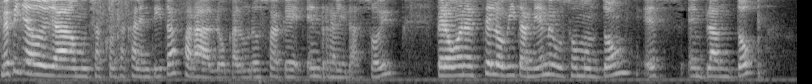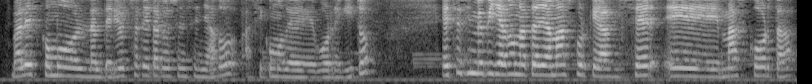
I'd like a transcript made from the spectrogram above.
Me he pillado ya muchas cosas calentitas para lo calurosa que en realidad soy. Pero bueno, este lo vi también, me gustó un montón. Es en plan top, ¿vale? Es como la anterior chaqueta que os he enseñado, así como de borreguito. Este sí me he pillado una talla más porque al ser eh, más corta,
